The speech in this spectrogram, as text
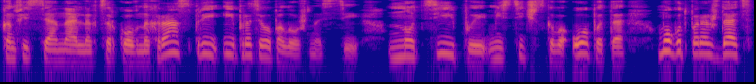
конфессиональных церковных распри и противоположностей, но типы мистического опыта могут порождать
